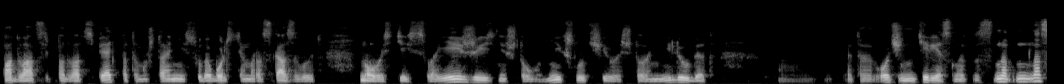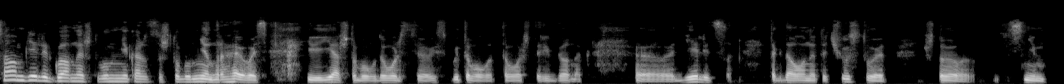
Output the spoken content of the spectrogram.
по 20, по 25, потому что они с удовольствием рассказывают новости из своей жизни, что у них случилось, что они любят. Это очень интересно. На, на самом деле, главное, чтобы мне кажется, чтобы мне нравилось, и я, чтобы удовольствие испытывал от того, что ребенок э, делится, тогда он это чувствует – что с ним,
